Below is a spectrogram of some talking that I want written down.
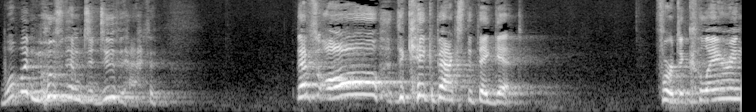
What would move them to do that? That's all the kickbacks that they get for declaring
